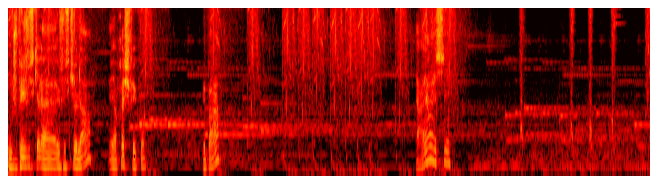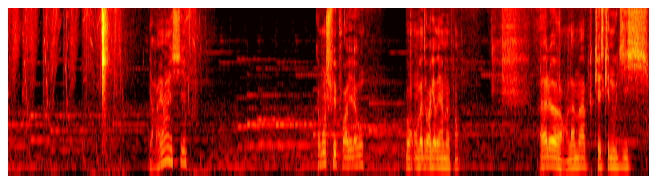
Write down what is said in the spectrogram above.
Donc je vais jusqu'à la... jusque là. Et après, je fais quoi? Je vais par là? Y'a rien ici. Y'a rien ici. Comment je fais pour aller là-haut Bon, on va devoir regarder la map. Hein. Alors, la map, qu'est-ce qu'elle nous dit?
